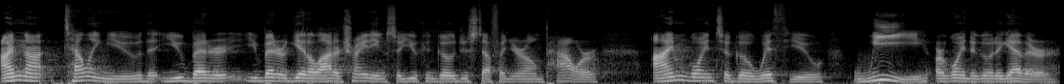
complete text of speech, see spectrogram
I'm not telling you that you better you better get a lot of training so you can go do stuff in your own power. I'm going to go with you. We are going to go together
